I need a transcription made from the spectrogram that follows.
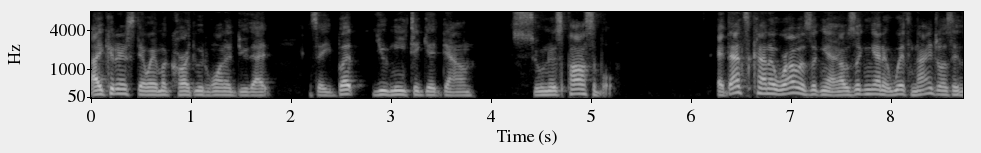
I could understand why McCarthy would want to do that and say, but you need to get down soon as possible. And that's kind of where I was looking at. I was looking at it with Nigel. I said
